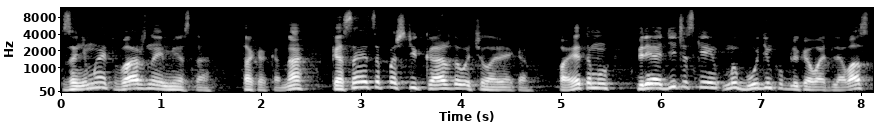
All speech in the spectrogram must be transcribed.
занимает важное место, так как она касается почти каждого человека. Поэтому периодически мы будем публиковать для вас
